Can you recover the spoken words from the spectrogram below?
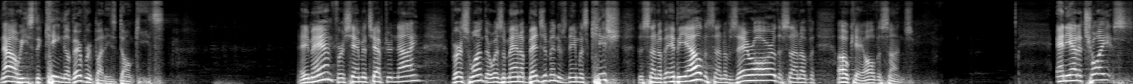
Now he's the king of everybody's donkeys. Amen. 1 Samuel chapter 9, verse 1. There was a man of Benjamin whose name was Kish, the son of Abiel, the son of Zeror, the son of, okay, all the sons. And he had a choice,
